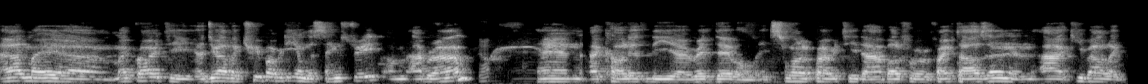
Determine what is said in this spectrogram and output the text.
I had my uh, my property. I do have like three property on the same street on Abraham, yeah. and I call it the uh, Red Devil. It's one of the property that I bought for five thousand, and I keep out like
